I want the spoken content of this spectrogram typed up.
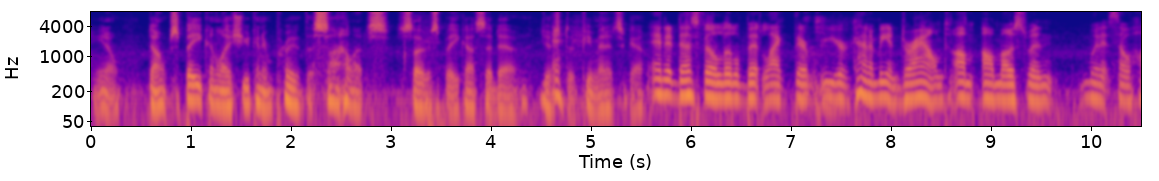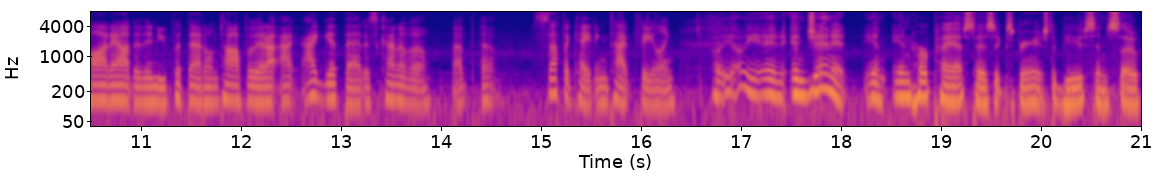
you know, don't speak unless you can improve the silence, so to speak. I said that just a few minutes ago. And it does feel a little bit like they're you're kind of being drowned um, almost when when it's so hot out, and then you put that on top of it. I, I, get that. It's kind of a, a, a suffocating type feeling. Uh, I mean, and, and Janet, in, in her past, has experienced abuse, and so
